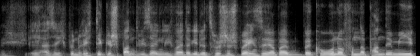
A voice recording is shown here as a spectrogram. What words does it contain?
ich, also ich bin richtig gespannt, wie es eigentlich weitergeht. Inzwischen sprechen sie ja bei, bei Corona von der Pandemie.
